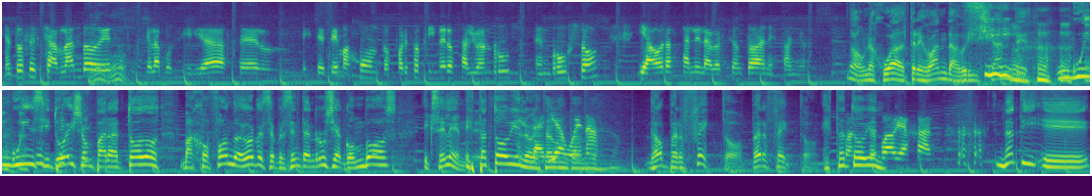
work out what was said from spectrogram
Entonces, charlando de eso, surgió la posibilidad de hacer este tema juntos. Por eso primero salió en, rus en ruso y ahora sale la versión toda en español. No, una jugada de tres bandas Sí. brillantes, un win-win situation para todos. Bajo fondo de golpe se presenta en Rusia con vos. Excelente. Está todo bien lo que está contando. buenazo. No, perfecto, perfecto. Está Cuando todo bien. pueda viajar. Nati, eh,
